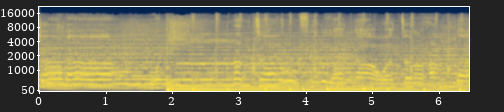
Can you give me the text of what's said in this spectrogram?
sana. Wa in lam wa tarhamna.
